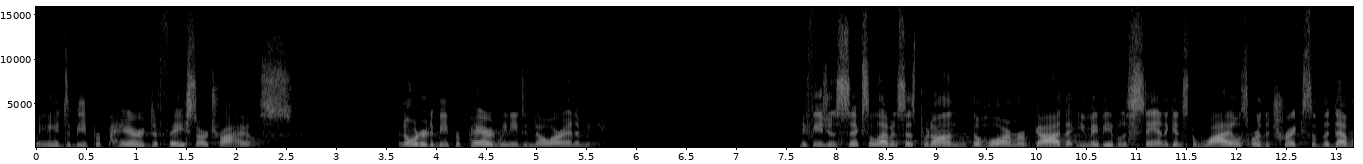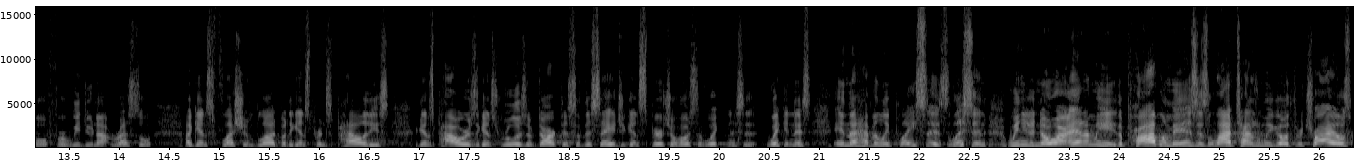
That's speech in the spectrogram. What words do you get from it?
We need to be prepared to face our trials. In order to be prepared, we need to know our enemy. Ephesians 6 11 says, Put on the whole armor of God that you may be able to stand against the wiles or the tricks of the devil, for we do not wrestle against flesh and blood, but against principalities, against powers, against rulers of darkness of this age, against spiritual hosts of wickedness in the heavenly places. Listen, we need to know our enemy. The problem is, is a lot of times when we go through trials,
